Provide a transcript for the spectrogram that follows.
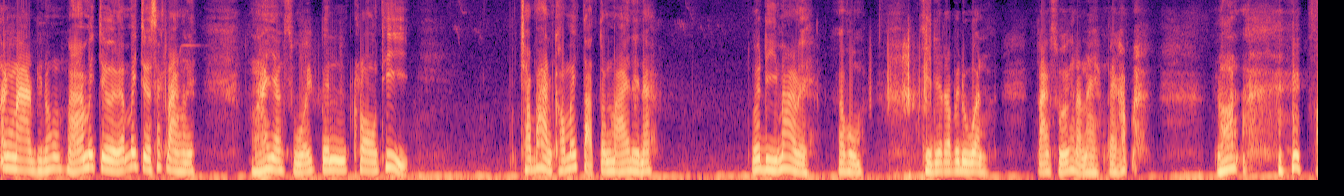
ตั้งนานพี่น้องหาไม่เจอครับไม่เจอสักรังเลยไม้อย่างสวยเป็นคลองที่ ชาวบ้านเขาไม่ตัดต้นไม้เลยนะว่าดีมากเลยครับผมโอเคเดี๋ยวเราไปดูกันรังสวยขนาดไหนไปครับ ร้อน ไป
